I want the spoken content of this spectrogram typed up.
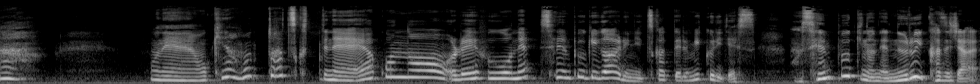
あもうね、沖縄ほんと暑くってね、エアコンの冷風をね、扇風機代わりに使ってるみくりです。扇風機のね、ぬるい風じゃ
